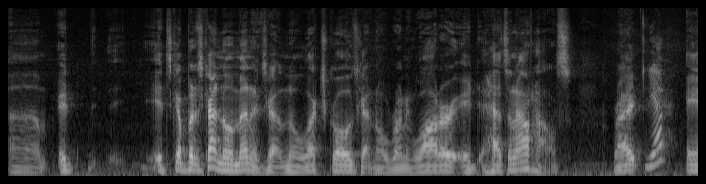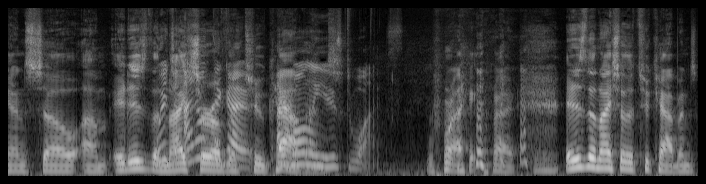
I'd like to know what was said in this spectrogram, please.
um, it it's got but it's got no amenities. It's got no electrical. It's got no running water. It has an outhouse, right? Yep. And so um, it is the Which nicer of the I- two cabins. I've only used once. right, right. It is the nicer of the two cabins.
